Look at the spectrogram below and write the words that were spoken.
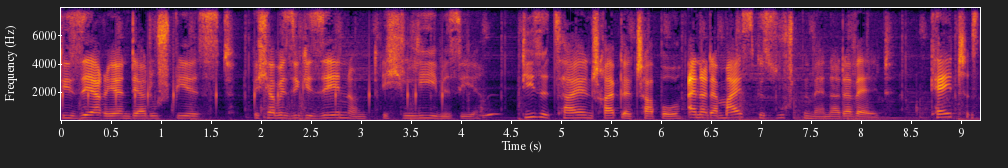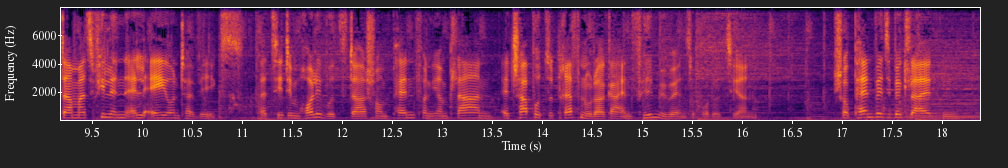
die Serie, in der du spielst, ich habe sie gesehen und ich liebe sie. Diese Zeilen schreibt El Chapo, einer der meistgesuchten Männer der Welt. Kate ist damals viel in LA unterwegs, erzählt dem Hollywood-Star Penn von ihrem Plan, El Chapo zu treffen oder gar einen Film über ihn zu produzieren. Penn will sie begleiten.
